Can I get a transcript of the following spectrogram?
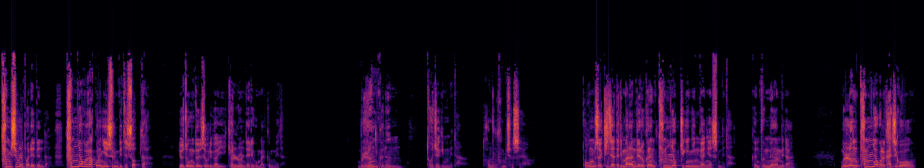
탐심을 버려야 된다. 탐욕을 갖고는 예수를 믿을 수 없다. 이 정도에서 우리가 이 결론을 내리고 말 겁니다. 물론 그는 도적입니다. 돈을 훔쳤어요. 복음서 기자들이 말한 대로 그는 탐욕적인 인간이었습니다. 그건 분명합니다. 물론 탐욕을 가지고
